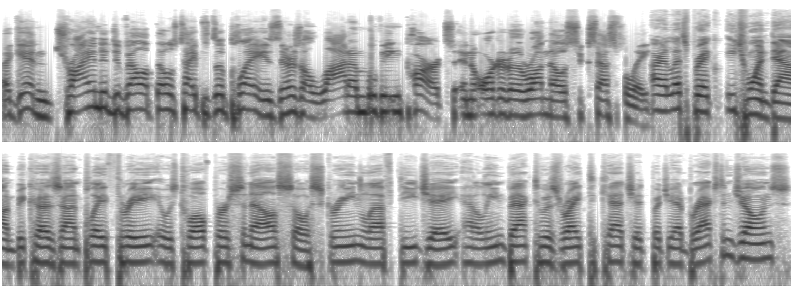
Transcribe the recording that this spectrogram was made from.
again, trying to develop those types of plays, there's a lot of moving parts in order to run those successfully. All right, let's break each one down because on play three, it was 12 personnel. So a screen left DJ, had to lean back to his right to catch it, but you had Braxton Jones.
